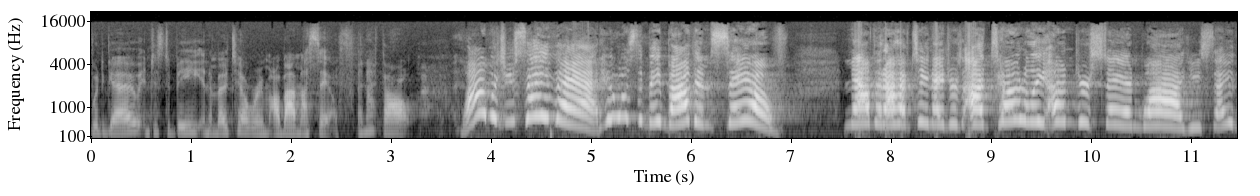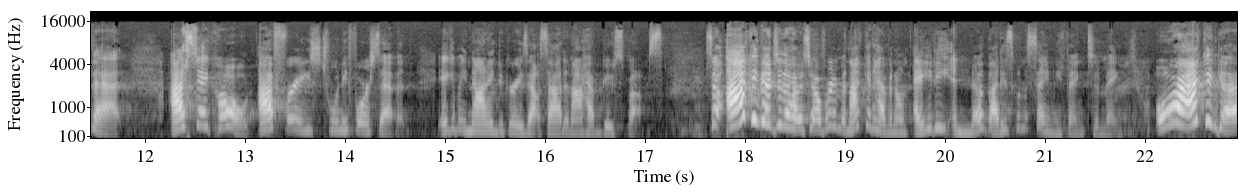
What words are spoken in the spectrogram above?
would go and just to be in a motel room all by myself. And I thought, why would you say that? Who wants to be by themselves? Now that I have teenagers, I totally understand why you say that. I stay cold, I freeze 24 7. It could be 90 degrees outside and I have goosebumps. So I can go to the hotel room and I can have it on 80 and nobody's going to say anything to me. Or I can go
